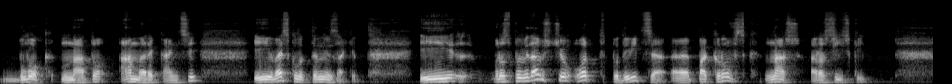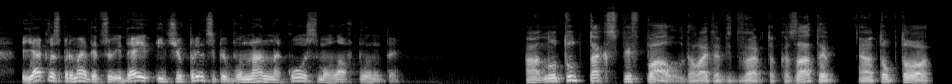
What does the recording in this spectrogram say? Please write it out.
блок НАТО, американці і весь колективний захід. І розповідав, що от подивіться, е, Покровськ наш російський. Як ви сприймаєте цю ідею, і чи в принципі вона на когось могла вплинути? А, ну тут так співпало, давайте відверто казати. Тобто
